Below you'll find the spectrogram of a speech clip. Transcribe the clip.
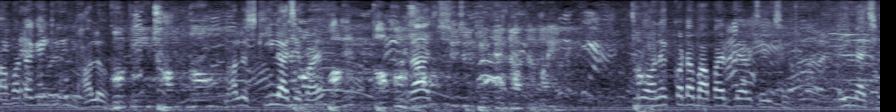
বাবাটা কিন্তু খুব ভালো। ভালো স্কিল আছে পায়ে। রাজ। অনেক কটা বাপায়ের প্লেয়ার খেলছে এই ম্যাচে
